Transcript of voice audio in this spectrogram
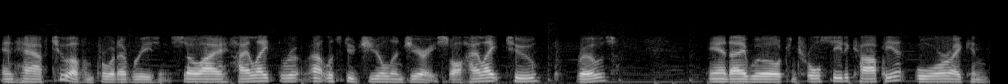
and have two of them for whatever reason. So I highlight the row, uh, let's do Jill and Jerry. So I'll highlight two rows and I will control C to copy it or I can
